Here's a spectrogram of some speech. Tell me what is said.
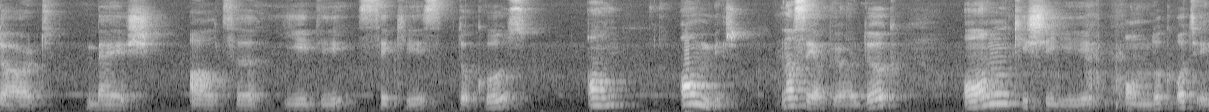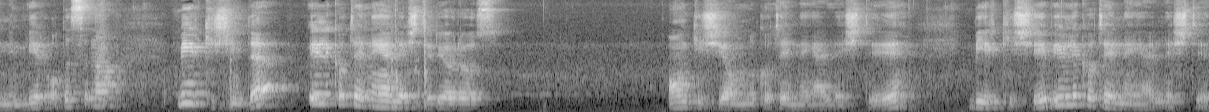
4, 5, 6, 7, 8, 9, 10, 11. Nasıl yapıyorduk? 10 kişiyi onluk otelinin bir odasına, bir kişiyi de birlik oteline yerleştiriyoruz. 10 kişi onluk oteline yerleşti. Bir kişi birlik oteline yerleşti.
